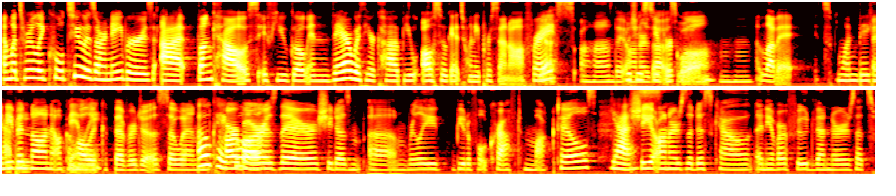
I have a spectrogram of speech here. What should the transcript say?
And what's really cool too is our neighbors at Bunkhouse. If you go in there with your cup, you also get twenty percent off, right? Yes, uh huh. They Which honor is that super as cool. well. hmm I love it. It's one big And even non-alcoholic family. beverages. So when Okay, Car Bar is there, she does um, really beautiful craft mocktails. Yes. She honors the discount. Any of our food vendors, that's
